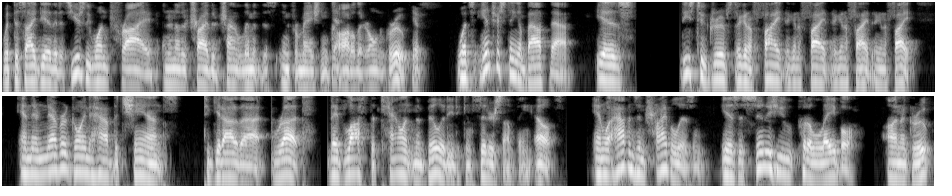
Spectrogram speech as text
with this idea that it's usually one tribe and another tribe that are trying to limit this information and Yeah. coddle their own group. Yep. What's interesting about that is these two groups, they're going to fight, they're going to fight, they're going to fight, they're going to fight. And they're never going to have the chance to get out of that rut. They've lost the talent and ability to consider something else. And what happens in tribalism is as soon as you put a label on a group,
